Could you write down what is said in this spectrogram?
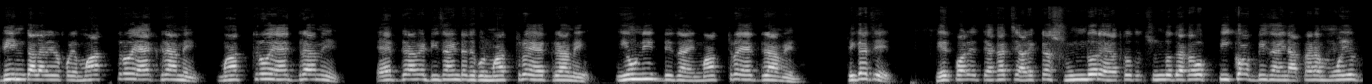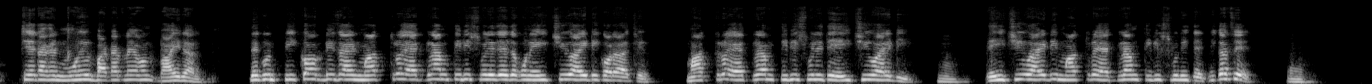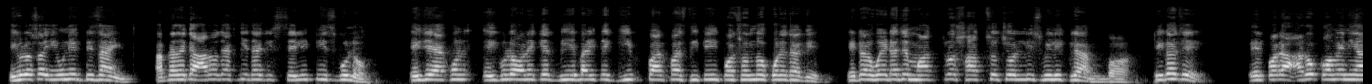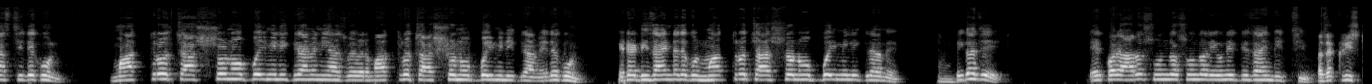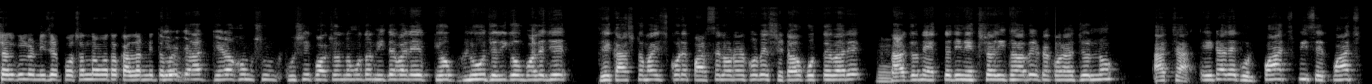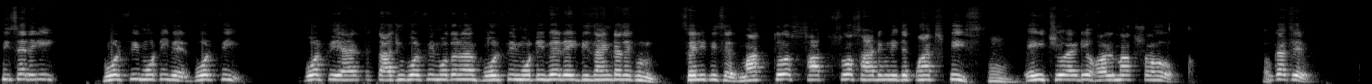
গ্রিন কালারের উপরে মাত্র এক গ্রামে মাত্র এক গ্রামে এক গ্রামের ডিজাইনটা দেখুন মাত্র এক গ্রামে। ইউনিক ডিজাইন মাত্র এক গ্রামে ঠিক আছে? এরপরে দেখাচ্ছে আরেকটা সুন্দর এত সুন্দর দেখাবো পিকক ডিজাইন আপনারা ময়ূর চেয়ে থাকেন ময়ূর বাটারফ্লাই এখন ভাইরাল দেখুন পিকক ডিজাইন মাত্র এক গ্রাম তিরিশ মিলিতে দেখুন এইচ ইউ আইডি করা আছে। মাত্র এক গ্রাম তিরিশ মিলিতে H U ID H U ID মাত্র এক গ্রাম তিরিশ মিলিতে ঠিক আছে? এগুলো সব ইউনিক ডিজাইন আপনাদেরকে আরও দেখিয়ে থাকি সেলি পিসগুলো। এই যে এখন এইগুলো অনেকে বিয়ে বাড়িতে গিফট পারপাস দিতেই পছন্দ করে থাকে। এটার ওয়েট আছে মাত্র সাতশো চল্লিশ মিলিগ্রাম ঠিক আছে? এরপরে আরও কমে নিয়ে আসছি দেখুন। মাত্র চারশো নব্বই মিলিগ্রামে নিয়ে আসবে এবার মাত্র চারশো নব্বই মিলিগ্রামে দেখুন এটা ডিজাইনটা দেখুন মাত্র চারশো নব্বই মিলিগ্রামে ঠিক আছে? এরপরে আরও সুন্দর সুন্দর ইউনিক ডিজাইন দিচ্ছি। আচ্ছা ক্রিস্টালগুলো নিজের পছন্দ মতো কালার নিতে যার যেরকম খুশি পছন্দ মতো নিতে পারে কেউ ব্লু যদি কেউ বলে যে যে কাস্টমাইজ করে পার্সেল অর্ডার করবে সেটাও করতে পারে। তার জন্য একটা দিন এক্সট্রা দিতে হবে এটা করার জন্য। আচ্ছা এটা দেখুন পাঁচ পিসের পাঁচ পিসের এই বরফি মোটিভের বরফি বরফি কাজু বরফির মতো না বরফি মোটিভের এই ডিজাইনটা দেখুন সেলি পিসের মাত্র সাতশো ষাট মিনিটে পাঁচ পিস এইচ ওআইডি হলমার্ক সহ। ঠিক আছে?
